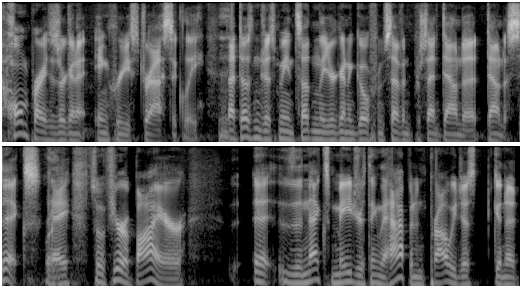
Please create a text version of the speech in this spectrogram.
home prices are going to increase drastically. That doesn't just mean suddenly you're going to go from seven percent down to down to six. Okay, so if you're a buyer, uh, the next major thing that happened probably just going to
